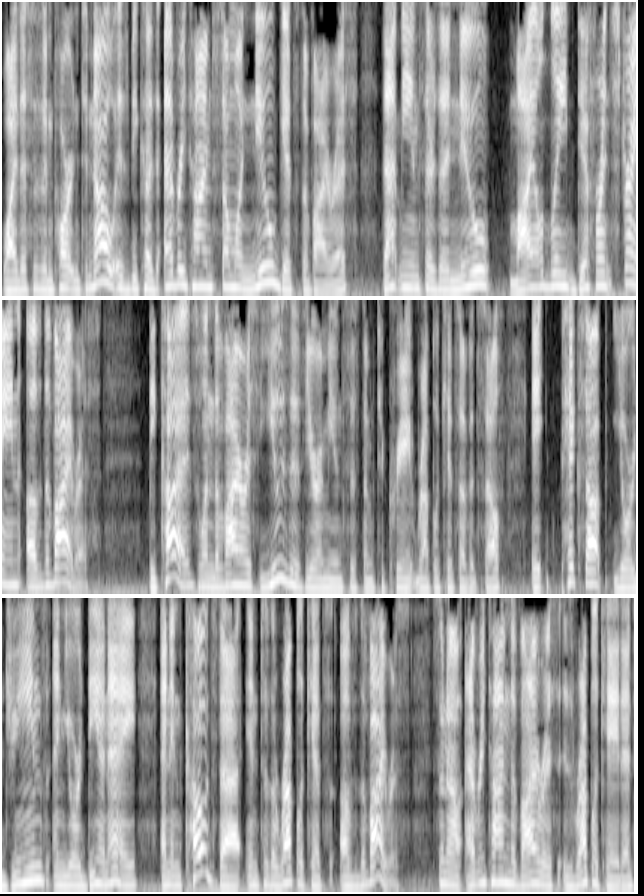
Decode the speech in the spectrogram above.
Why this is important to know is because every time someone new gets the virus, that means there's a new mildly different strain of the virus. Because when the virus uses your immune system to create replicates of itself, it picks up your genes and your DNA and encodes that into the replicates of the virus. So now every time the virus is replicated,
